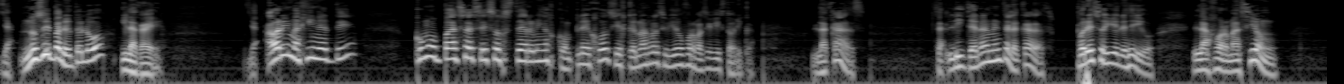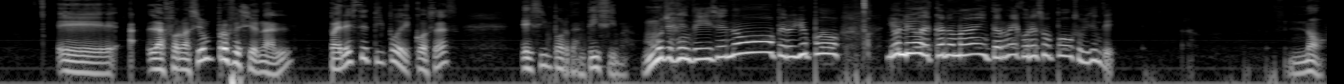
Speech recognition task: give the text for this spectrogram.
Ya, no soy paleontólogo y la cagué. Ya, ahora imagínate cómo pasas esos términos complejos si es que no has recibido formación histórica. La cagas. O sea, literalmente la cagas. Por eso yo les digo, la formación, eh, la formación profesional para este tipo de cosas es importantísima. Mucha gente dice, no, pero yo puedo, yo leo de acá nomás internet, con eso puedo suficiente. No.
